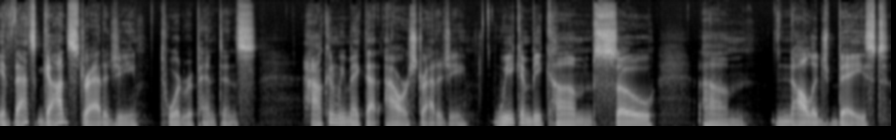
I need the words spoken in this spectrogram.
If that's God's strategy toward repentance how can we make that our strategy? We can become so um, knowledge based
